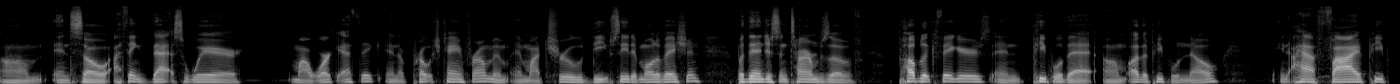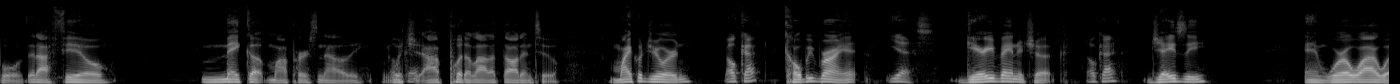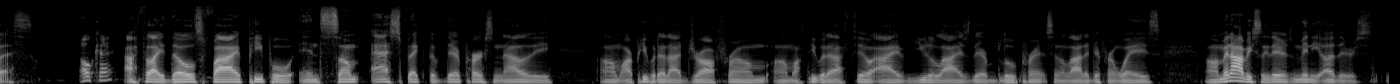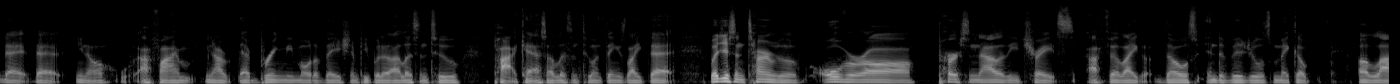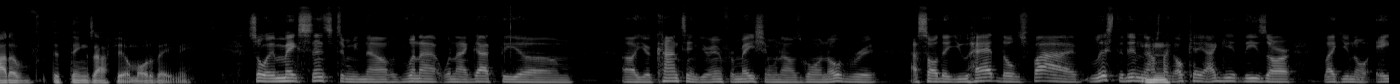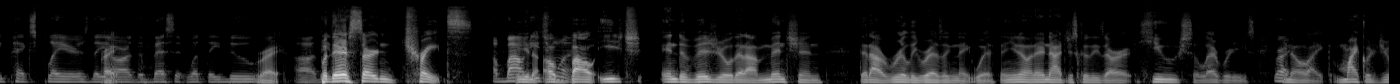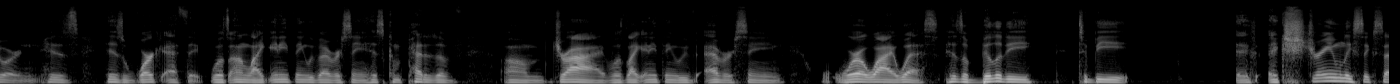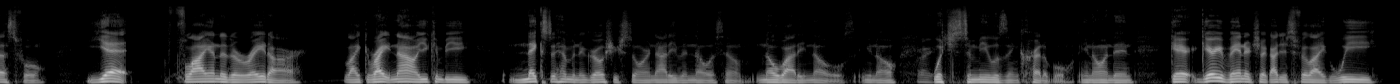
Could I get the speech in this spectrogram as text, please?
Um, and so I think that's where my work ethic and approach came from and, and my true deep seated motivation. But then just in terms of public figures and people that um, other people know, I have five people that I feel make up my personality, which Okay. I put a lot of thought into. Michael Jordan, Okay. Kobe Bryant, Yes. Gary Vaynerchuk, Okay. Jay Z, and Worldwide Wes. Okay. I feel like those five people, in some aspect of their personality, um, are people that I draw from. Um, are people that I feel I've utilized their blueprints in a lot of different ways. Um, and obviously, there's many others that that you know I find you know that bring me motivation. People that I listen to, podcasts I listen to, and things like that. But just in terms of overall personality traits, I feel like those individuals make up a lot of the things I feel motivate me. So it makes sense to me now when I when I got the um, uh, your content, your information when I was going over it. I saw that you had those five listed in there. I was Mm-hmm. like, okay, I get these are like you know apex players. They Right. are the best at what they do. Right. Uh, but there's certain traits about you know each one. each individual that I mentioned that I really resonate with. And you know, they're not just because these are huge celebrities. Right. You know, like Michael Jordan, his his work ethic was unlike anything we've ever seen. His competitive um, drive was like anything we've ever seen. Worldwide Wes, his ability to be ex- extremely successful, yet fly under the radar. Like right now, you can be next to him in the grocery store and not even know it's him. Nobody knows, you know, Right. which to me was incredible, you know. And then Gary, Gary Vaynerchuk, I just feel like we,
